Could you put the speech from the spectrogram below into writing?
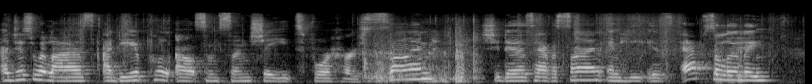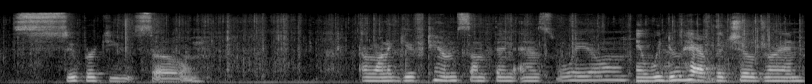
I just realized I did pull out some sunshades for her son. She does have a son and he is absolutely super cute so I want to gift him something as well. And we do have the children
